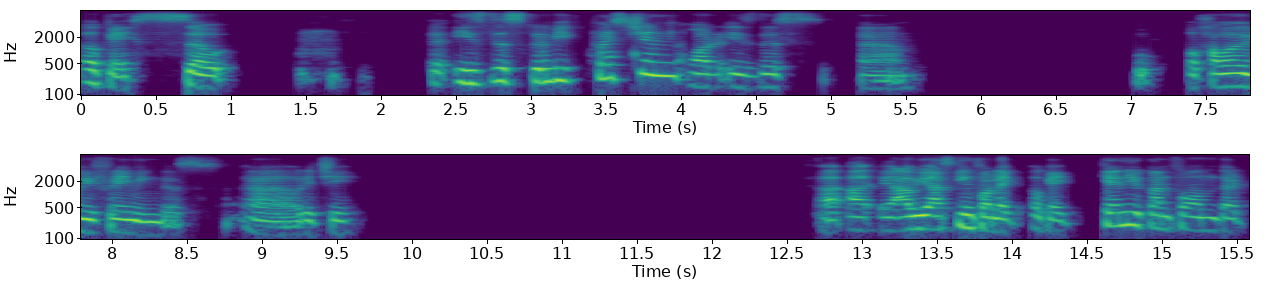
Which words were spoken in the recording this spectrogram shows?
Okay, so is this going to be a question or is this, um, how are we framing this, uh, Richie? Uh, are- are we asking for like, okay, can you confirm that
